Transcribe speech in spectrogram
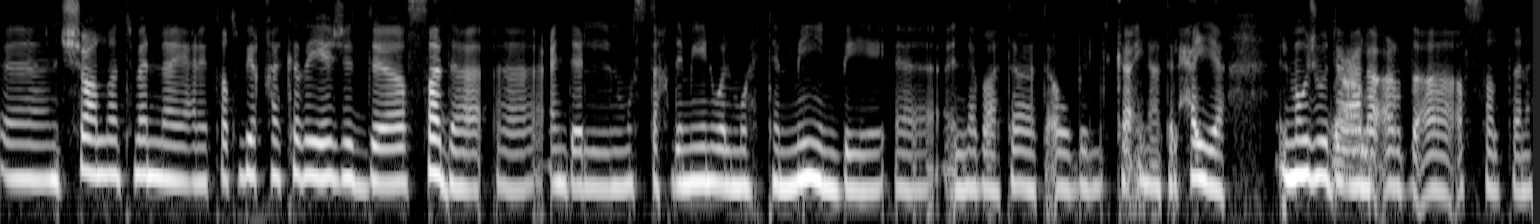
آه، إن شاء الله نتمنى يعني تطبيق هكذا يجد صدى آه، عند المستخدمين والمهتمين بالنباتات أو بالكائنات الحية الموجودة نعم. على أرض آه، السلطنة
